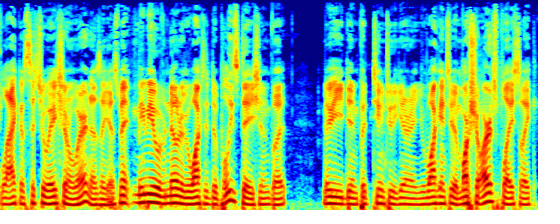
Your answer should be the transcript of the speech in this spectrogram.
lack of situational awareness, I guess. May- Maybe you would have known if you walked into a police station, but maybe you didn't put two and two together. And you walk into a martial arts place, like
